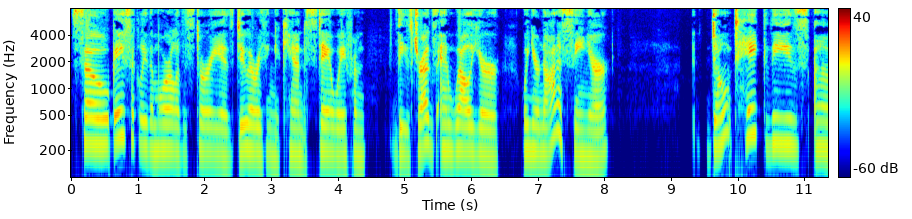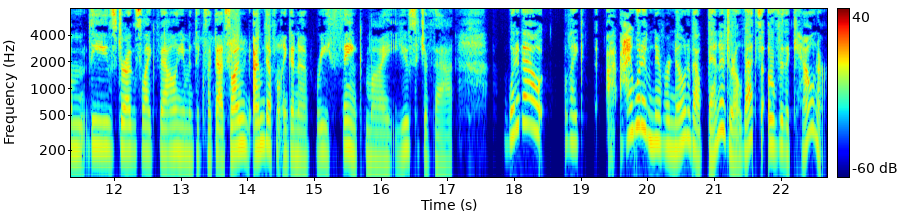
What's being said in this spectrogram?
So basically, the moral of the story is do everything you can to stay away from these drugs. And while you're, when you're not a senior, don't take these um, these drugs like Valium and things like that. So I'm I'm definitely going to rethink my usage of that. What about like I, I would have never known about Benadryl. That's over the counter.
